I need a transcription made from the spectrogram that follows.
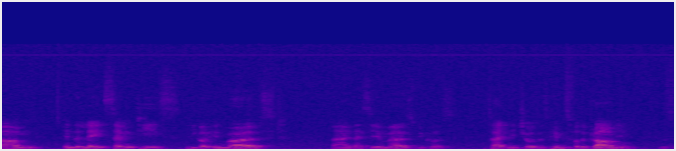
Um, in the late 70s, he got immersed and I say immersed because the title he chose is Hymns for the Drowning, this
